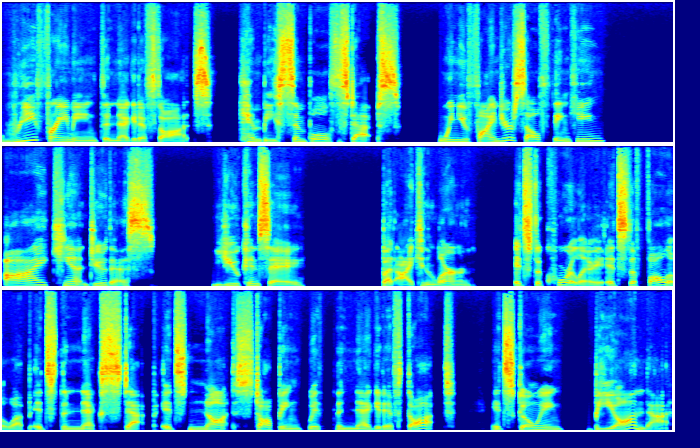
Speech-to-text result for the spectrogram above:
Reframing the negative thoughts can be simple steps. When you find yourself thinking, I can't do this, you can say, but I can learn. It's the corollary, it's the follow up, it's the next step. It's not stopping with the negative thought, it's going beyond that.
